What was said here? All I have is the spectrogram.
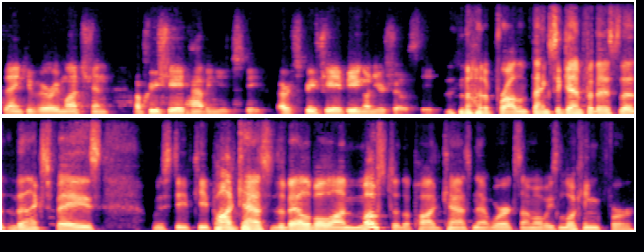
Thank you very much. And appreciate having you, Steve, or appreciate being on your show, Steve. Not a problem. Thanks again for this. The, the next phase with Steve Kee podcast is available on most of the podcast networks. I'm always looking for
